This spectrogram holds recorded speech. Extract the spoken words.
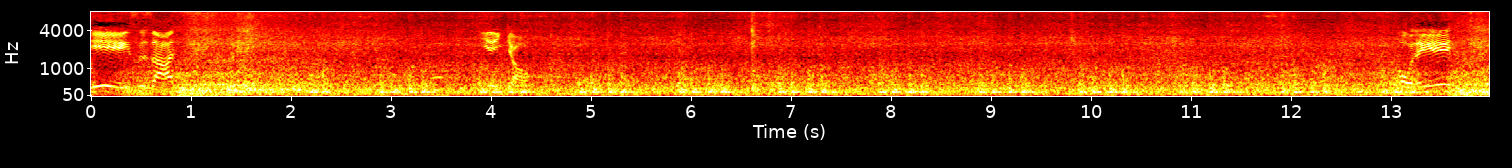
一零四三。一零九。我的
